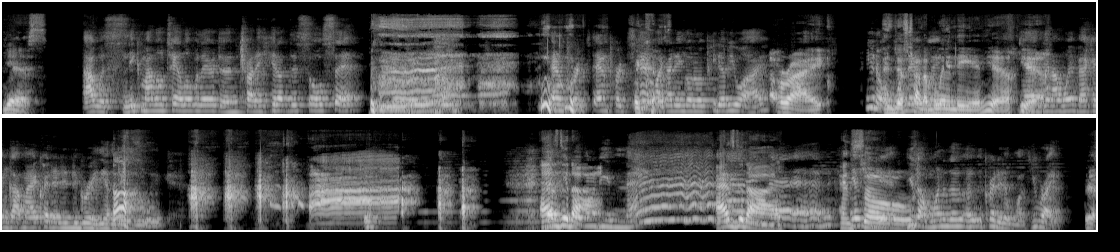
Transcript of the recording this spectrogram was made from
Yes. I would sneak my little tail over there to try to hit up this old set and, pre- and pretend Because- like I didn't go to a PWI. All right. You know, And just try to blend in. Yeah. And Yeah. then I went back and got my accredited degree the other ah. day of the week. As did I. gonna be mad. As did I. And yes, so- you, you got one of the uh, accredited ones. You're right. They're,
